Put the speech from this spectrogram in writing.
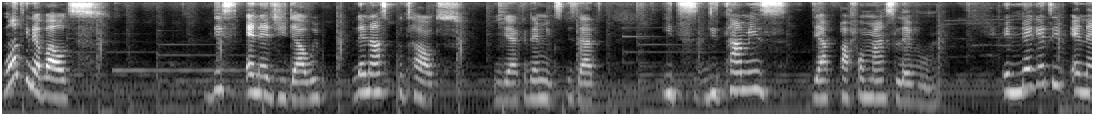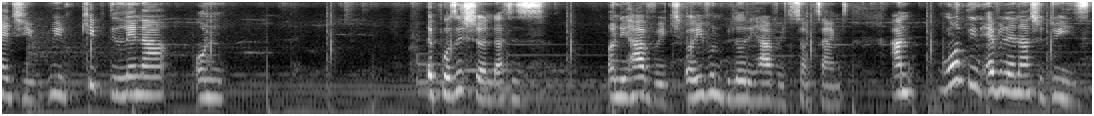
One thing about this energy that we learners put out in the academics is that it determines their performance level. A negative energy will keep the learner on a position that is on the average or even below the average sometimes. And one thing every learner should do is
